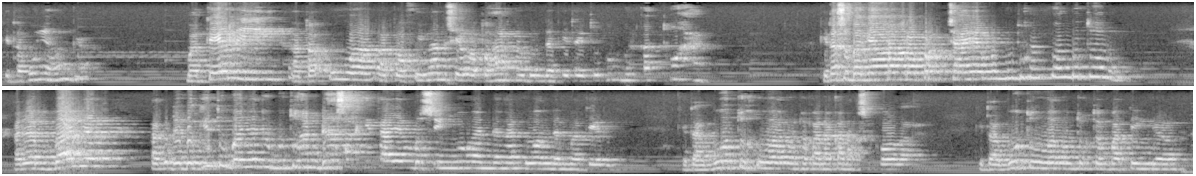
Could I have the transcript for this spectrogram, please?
kita punya enggak. Materi atau uang atau finansial atau harta benda kita itu pun berkat Tuhan. Kita sebagai orang-orang percaya membutuhkan uang betul. Ada banyak ada begitu banyak kebutuhan dasar kita yang bersinggungan dengan uang dan materi. Kita butuh uang untuk anak-anak sekolah. Kita butuh uang untuk tempat tinggal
